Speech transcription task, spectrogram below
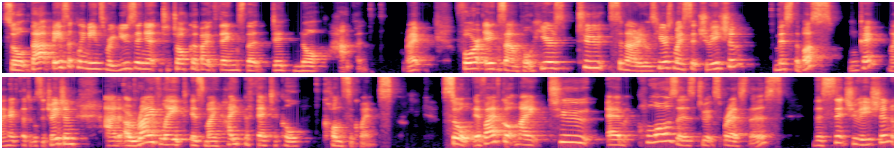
so that basically means we're using it to talk about things that did not happen. Right. For example, here's two scenarios. Here's my situation miss the bus okay, my hypothetical situation, and arrive late is my hypothetical consequence. So if I've got my two um, clauses to express this, the situation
